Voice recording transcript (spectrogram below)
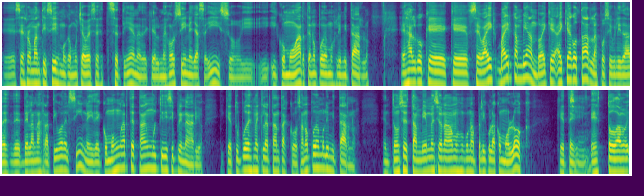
ese romanticismo que muchas veces se tiene de que el mejor cine ya se hizo y, y- como arte no podemos limitarlo, es algo que, que se va a ir, va a ir cambiando. Hay que, hay que agotar las posibilidades de, de la narrativa del cine y de cómo es un arte tan multidisciplinario y que tú puedes mezclar tantas cosas. No podemos limitarnos. Entonces también mencionábamos una película como Locke, que te- Sí. es toda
